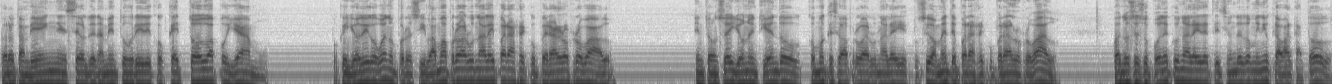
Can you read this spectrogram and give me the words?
pero también ese ordenamiento jurídico que todos apoyamos. Porque yo digo, bueno, pero si vamos a aprobar una ley para recuperar los robados, entonces yo no entiendo cómo es que se va a aprobar una ley exclusivamente para recuperar los robados, cuando se supone que una ley de extinción de dominio que abarca todo.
